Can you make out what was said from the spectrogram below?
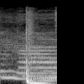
tonight.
